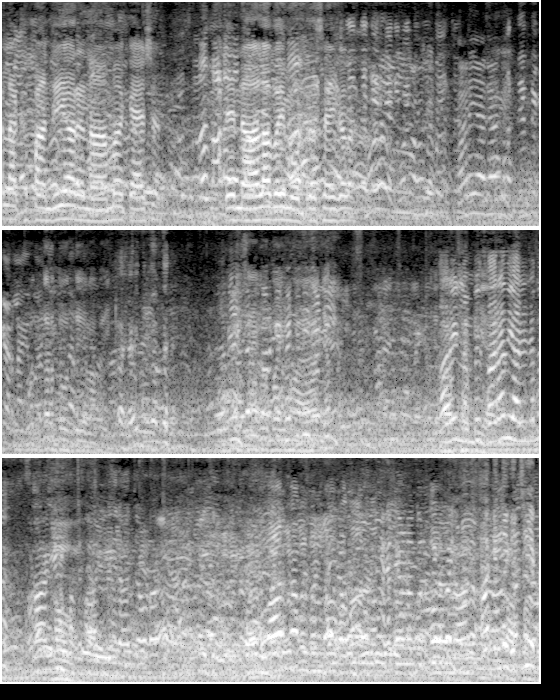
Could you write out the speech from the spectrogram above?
1 ਲੱਖ 5000 ਇਨਾਮ ਆ ਕੈਸ਼ ਤੇ ਨਾਲ ਆ ਬਈ ਮੋਟਰਸਾਈਕਲ। ਉੱਧਰ ਦੋ ਦੇ ਆਣਾ ਬਾਈ। ਸਾਰੇ ਲੰਬੇ ਸਾਰਿਆਂ ਦੀ ਆ ਜਾਏਗਾ ਨਾ ਆ ਕਿੰਨੇ ਖਿੱਚੀ ਇੱਕ?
